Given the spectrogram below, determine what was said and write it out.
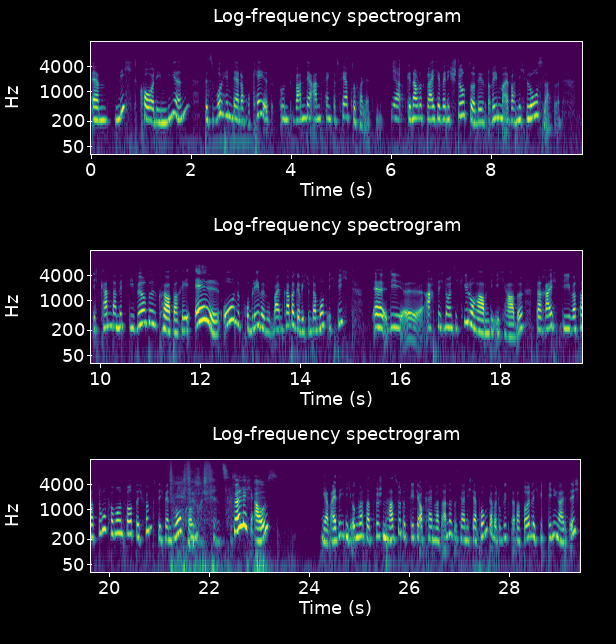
ähm, nicht koordinieren, bis wohin der noch okay ist und wann der anfängt, das Pferd zu verletzen. ja, Genau das gleiche, wenn ich stürze und den Riemen einfach nicht loslasse. Ich kann damit die Wirbelkörper reell, ohne Probleme mit meinem Körpergewicht, und da muss ich nicht äh, die äh, 80, 90 Kilo haben, die ich habe. Da reicht die, was hast du, 45, 50, wenn es hochkommt 45. völlig aus. Ja, weiß ich nicht, irgendwas dazwischen hast du, das geht ja auch kein was an, das ist ja nicht der Punkt, aber du wiegst einfach deutlich weniger als ich.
